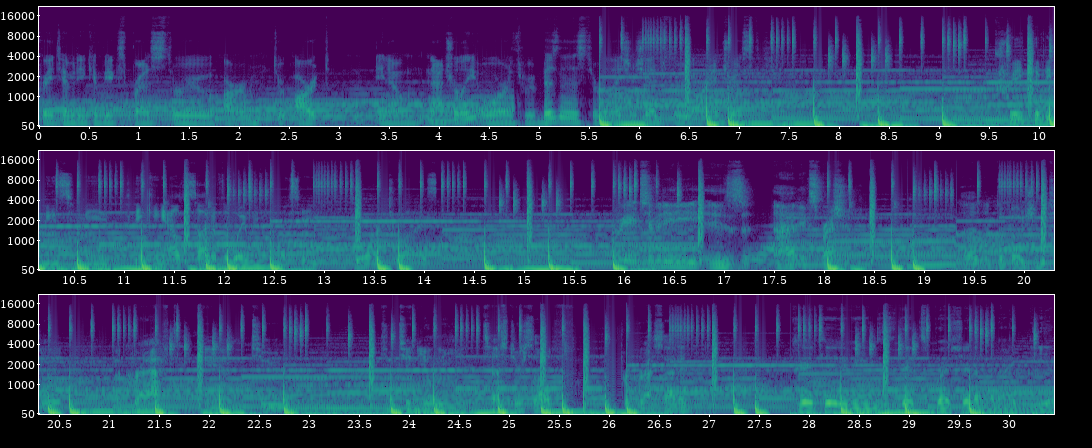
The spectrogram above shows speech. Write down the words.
creativity can be expressed through our through art, you know, naturally, or through business, through relationships, through our interests. Creativity means to me thinking outside of the way we normally see through our two eyes. Creativity is uh, expression. a, a devotion to a craft and to continually test yourself and progress at it. Creativity means the expression of an idea.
